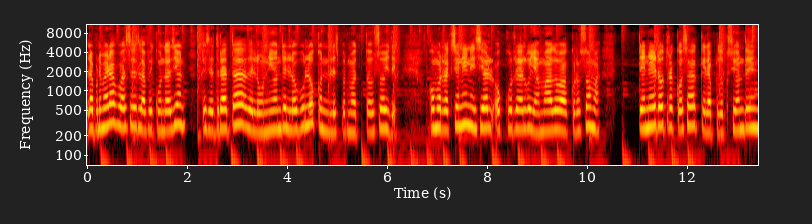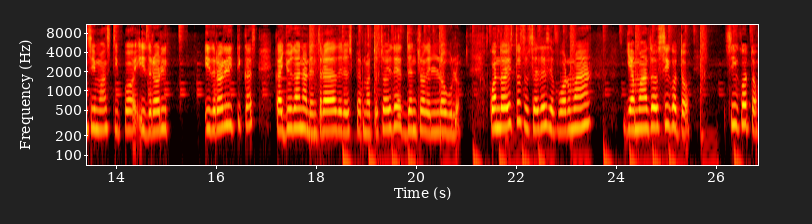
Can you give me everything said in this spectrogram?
La primera fase es la fecundación, que se trata de la unión del óvulo con el espermatozoide. Como reacción inicial ocurre algo llamado acrosoma, tener otra cosa que la producción de enzimas tipo hidrólico hidrolíticas que ayudan a la entrada del espermatozoide dentro del lóbulo. Cuando esto sucede se forma llamado cigoto. Cigoto.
